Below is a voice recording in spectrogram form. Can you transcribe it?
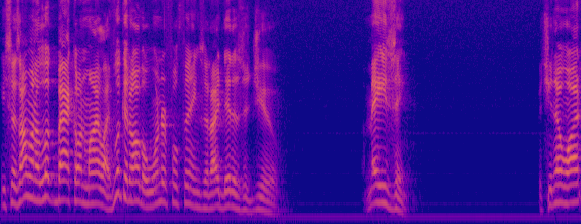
He says, I want to look back on my life. Look at all the wonderful things that I did as a Jew. Amazing. But you know what?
